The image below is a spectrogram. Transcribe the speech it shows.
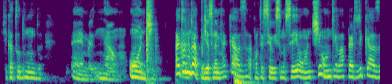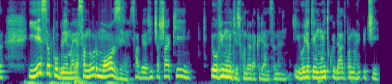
fica todo mundo. É, mas não. Onde? Aí todo mundo, ah, podia ser na minha casa, aconteceu isso não sei onde, ontem lá perto de casa. E esse é o problema, essa normose, sabe? A gente achar que. Eu ouvi muito isso quando eu era criança, né? E hoje eu tenho muito cuidado para não repetir.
